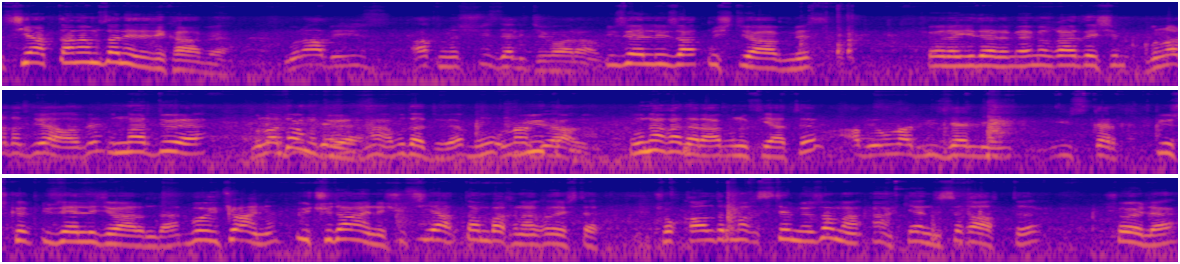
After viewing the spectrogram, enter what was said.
Siyah danamıza ne dedik abi? Buna abi 160 150 civarı abi. 150-160 diyor abimiz. Şöyle gidelim Emin kardeşim. Bunlar da diyor abi. Bunlar düve. Bunlar bu da mı düve? Ha bu da düve. Bu Bunlar büyük düve abi. Bu ne kadar abi bunun fiyatı? Abi onlar 150 140. 140-150 civarında. Bu üçü aynı. Üçü de aynı. Şu siyahtan bakın arkadaşlar. Çok kaldırmak istemiyoruz ama hah, kendisi kalktı. Şöyle.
